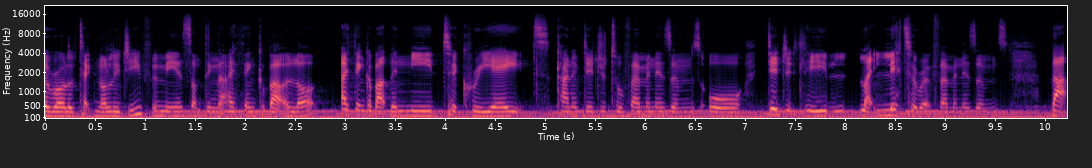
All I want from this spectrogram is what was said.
the role of technology for me is something that I think about a lot. I think about the need to create kind of digital feminisms or digitally like literate feminisms that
